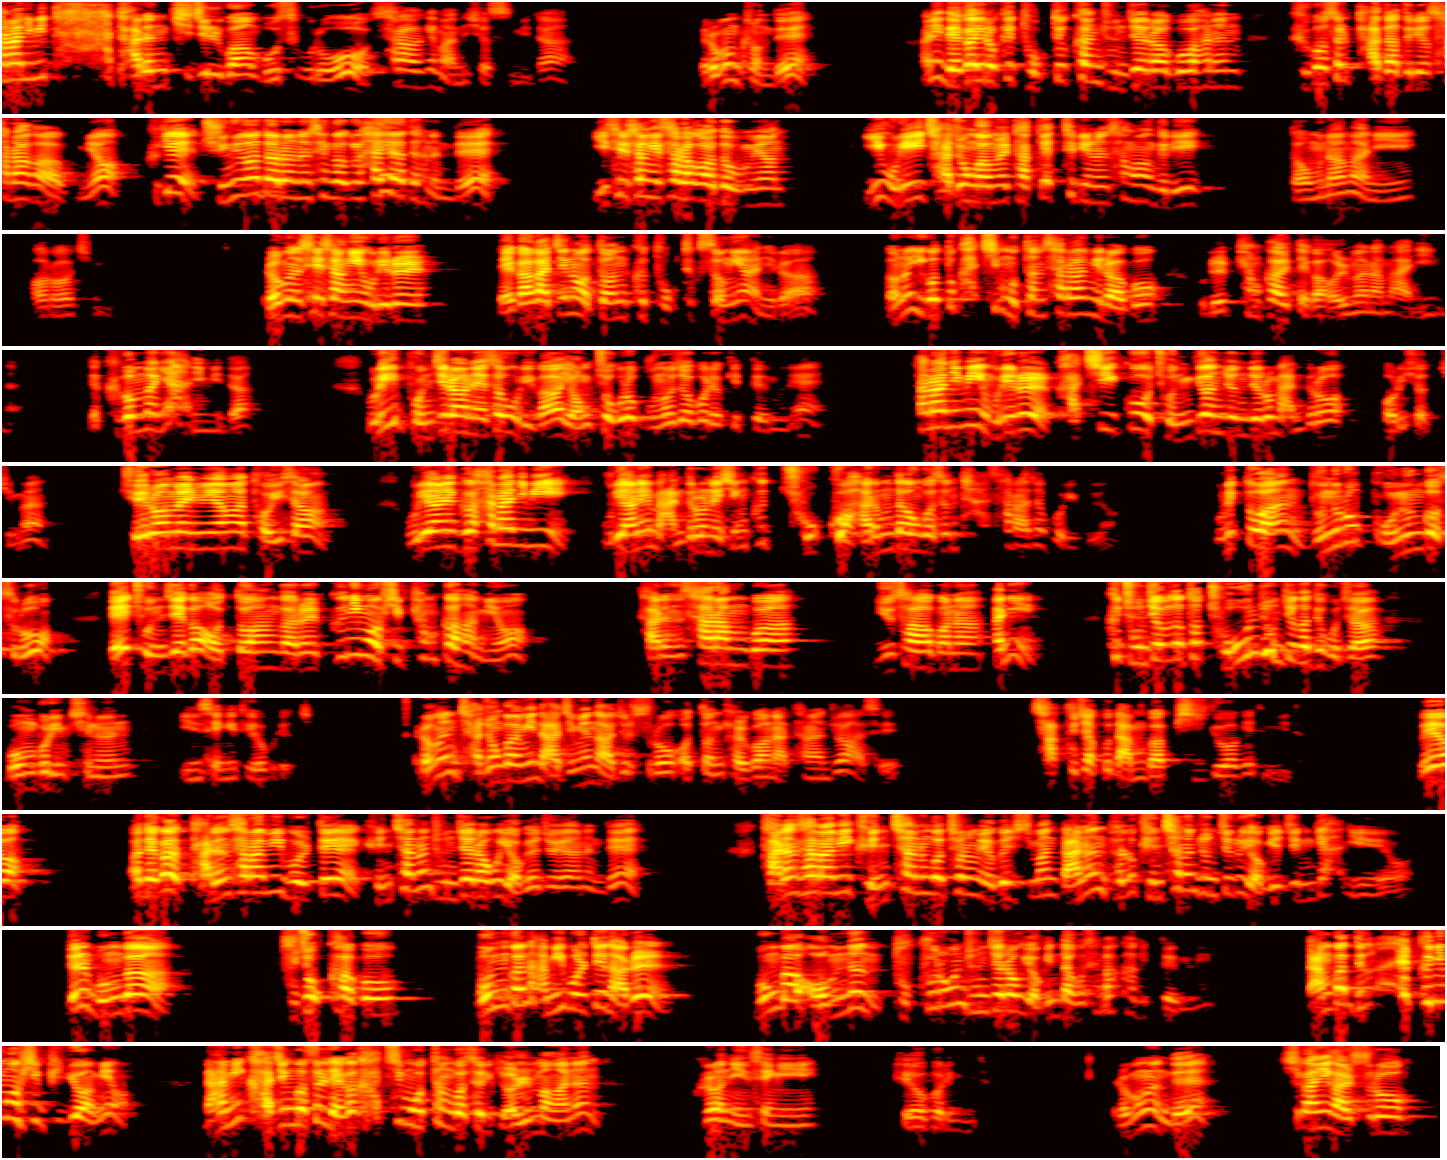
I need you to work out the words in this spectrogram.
하나님이 다 다른 기질과 모습으로 살아가게 만드셨습니다. 여러분 그런데 아니 내가 이렇게 독특한 존재라고 하는 그것을 받아들여 살아가며 그게 중요하다라는 생각을 해야 하는데 이 세상에 살아가다 보면 이 우리 자존감을 다 깨뜨리는 상황들이 너무나 많이 벌어집니다. 여러분 세상이 우리를 내가 가지는 어떤 그 독특성이 아니라 너는 이것도 갖지 못한 사람이라고 우리를 평가할 때가 얼마나 많이 있나요? 근데 그것만이 아닙니다. 우리 본질 안에서 우리가 영적으로 무너져 버렸기 때문에 하나님이 우리를 가치 있고 존귀한 존재로 만들어 버리셨지만 죄로 말미암아 더 이상 우리 안에 그 하나님이 우리 안에 만들어내신 그 좋고 아름다운 것은 다 사라져 버리고요. 우리 또한 눈으로 보는 것으로 내 존재가 어떠한가를 끊임없이 평가하며 다른 사람과 유사하거나 아니 그 존재보다 더 좋은 존재가 되고자 몸부림치는 인생이 되어버렸죠. 여러분 자존감이 낮으면 낮을수록 어떤 결과가 나타나는 줄 아세요? 자꾸 자꾸 남과 비교하게 됩니다. 왜요? 아, 내가 다른 사람이 볼 때 괜찮은 존재라고 여겨줘야 하는데 다른 사람이 괜찮은 것처럼 여겨지지만 나는 별로 괜찮은 존재로 여겨지는 게 아니에요. 늘 뭔가 부족하고 뭔가 남이 볼 때 나를 뭔가 없는 부끄러운 존재라고 여긴다고 생각하기 때문에 남과 늘 끊임없이 비교하며 남이 가진 것을 내가 갖지 못한 것을 열망하는 그런 인생이 되어버립니다. 여러분, 근데 시간이 갈수록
